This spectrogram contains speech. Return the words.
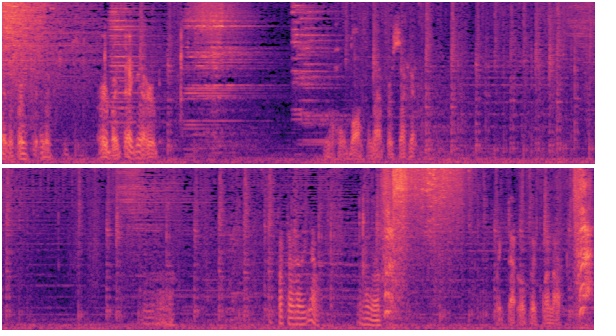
There's the first herb right there. Get herb. I'm gonna hold off on that for a second. Uh, fuck, I gotta go. I don't know. Break that real quick. Why not?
